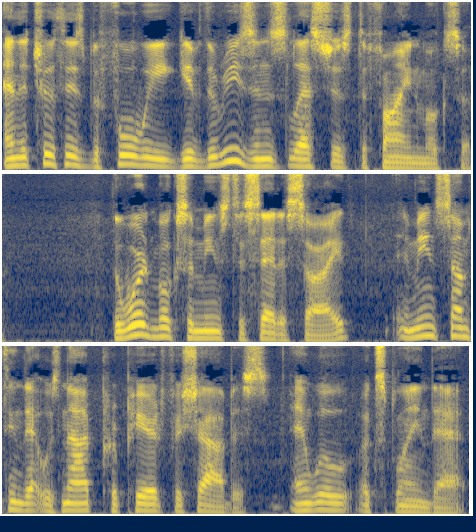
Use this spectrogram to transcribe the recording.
And the truth is, before we give the reasons, let's just define muktzah. The word muktzah means to set aside. It means something that was not prepared for Shabbos, and we'll explain that.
